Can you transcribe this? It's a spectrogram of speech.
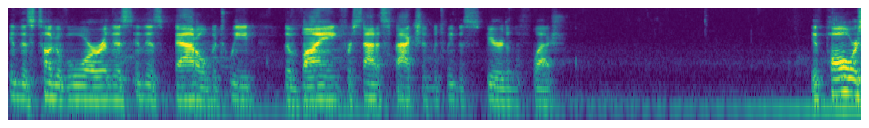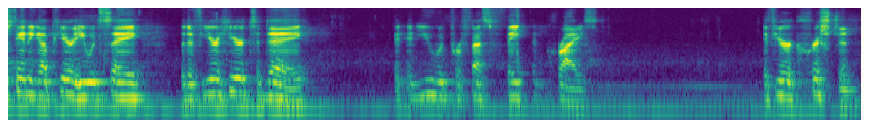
in this tug of war, in this in this battle between the vying for satisfaction between the spirit and the flesh. If Paul were standing up here, he would say, that if you're here today and, and you would profess faith in Christ, if you're a Christian,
